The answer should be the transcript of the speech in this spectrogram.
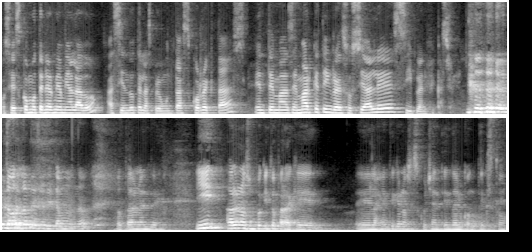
O sea, es como tenerme a mí al lado, haciéndote las preguntas correctas en temas de marketing, redes sociales y planificación. Todos lo necesitamos, ¿no? Totalmente. Y háblanos un poquito para que eh, la gente que nos escucha entienda el contexto,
